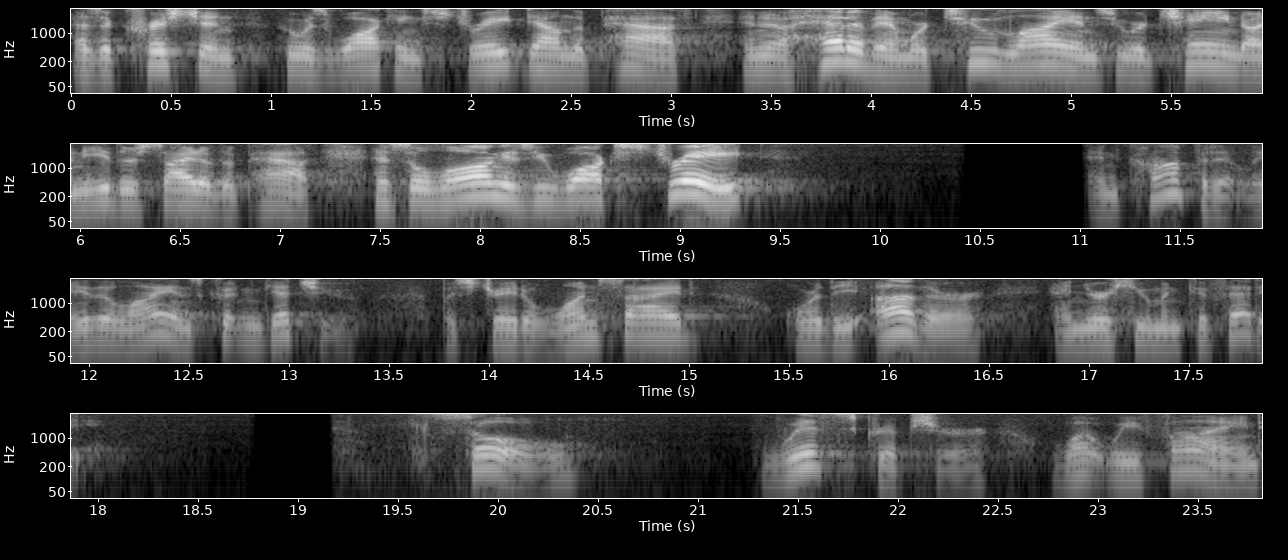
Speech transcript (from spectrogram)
as a Christian who was walking straight down the path, and ahead of him were two lions who were chained on either side of the path. And so long as you walked straight and confidently, the lions couldn't get you, but straight to one side or the other, and you're human confetti. So, with Scripture, what we find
